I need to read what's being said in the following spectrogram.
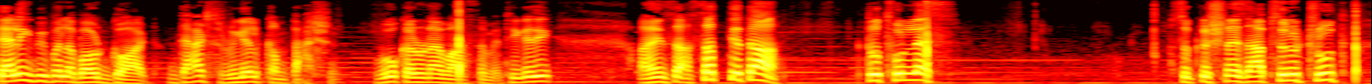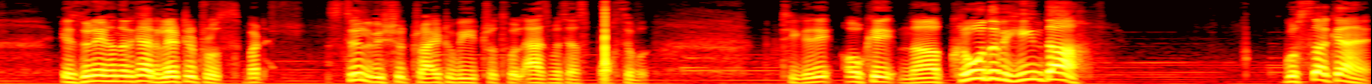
telling people about God that's real compassion वो करुणा है वास्तव में, ठीक है जी? अहिंसा, सत्यता truthfulness so Krishna is absolute truth इस दुनिया के अंदर क्या relative truth but still we should try to be truthful as much as possible ठीक है जी? ओके ना क्रोध विहीनता गुस्सा क्या है?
